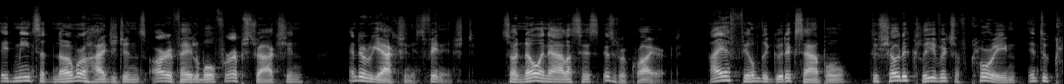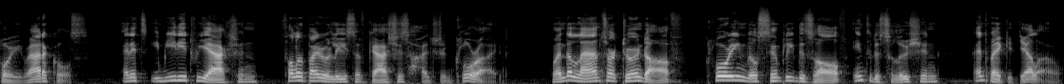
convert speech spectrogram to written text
it means that no more hydrogens are available for abstraction and the reaction is finished, so no analysis is required. I have filmed a good example to show the cleavage of chlorine into chlorine radicals, and its immediate reaction followed by release of gaseous hydrogen chloride. When the lamps are turned off, chlorine will simply dissolve into the solution and make it yellow.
